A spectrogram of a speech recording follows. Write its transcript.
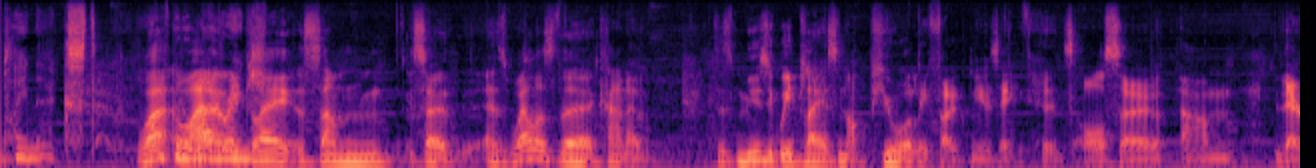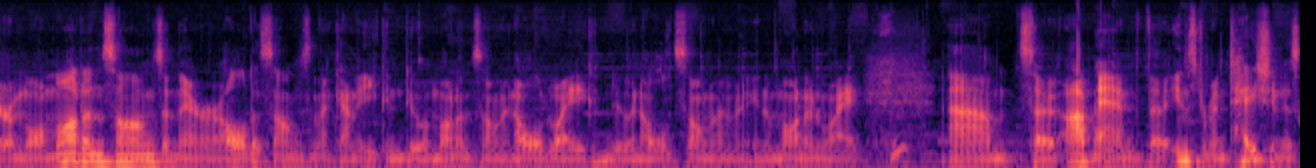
play next? Why, You've got a why wide don't we play some? So, as well as the kind of the music we play is not purely folk music. It's also um, there are more modern songs and there are older songs, and they kind of you can do a modern song an old way, you can do an old song in- in a modern way. Um, so, our band, the instrumentation is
